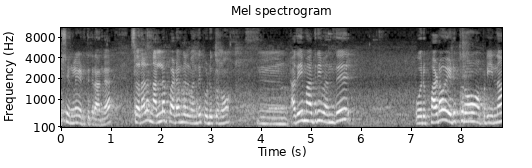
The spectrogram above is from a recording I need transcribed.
விஷயங்களும் எடுத்துக்கிறாங்க. ஸோ அதனால் நல்ல படங்கள் வந்து கொடுக்கணும். அதே மாதிரி வந்து ஒரு படம் எடுக்கிறோம் அப்படின்னா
